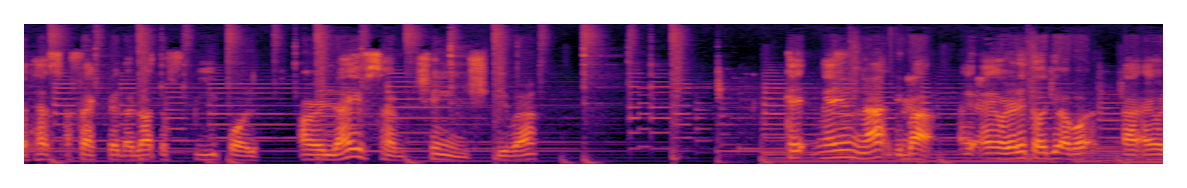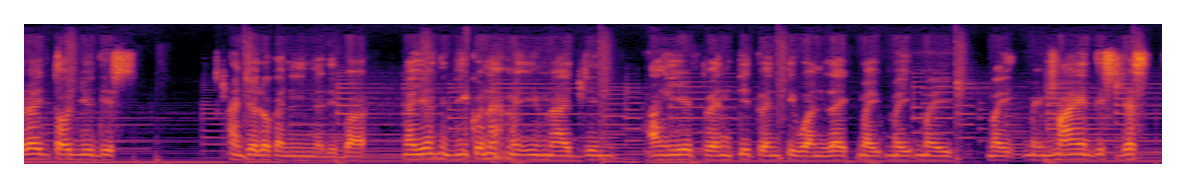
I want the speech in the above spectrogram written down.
that has affected a lot of people. Our lives have changed, 'di ba? Kaya, ngayon nga, 'di ba? I, I already told you about uh, I already told you this Angelo kanina, 'di ba? Ngayon hindi ko na ma-imagine ang year 2021 like my my my my my mind is just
